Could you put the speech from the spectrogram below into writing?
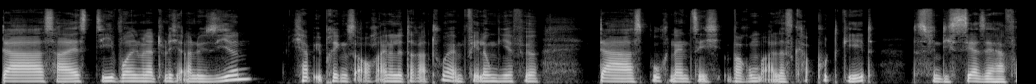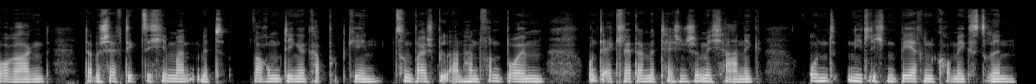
Das heißt, die wollen wir natürlich analysieren. Ich habe übrigens auch eine Literaturempfehlung hierfür das Buch nennt sich Warum alles kaputt geht. Das finde ich sehr, sehr hervorragend. Da beschäftigt sich jemand mit, warum Dinge kaputt gehen. Zum Beispiel anhand von Bäumen und erklärt damit technische Mechanik und niedlichen Bärencomics drin.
